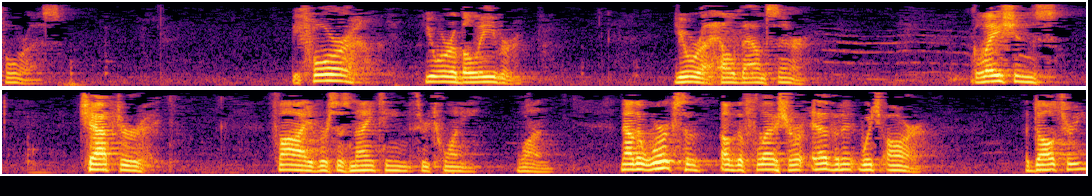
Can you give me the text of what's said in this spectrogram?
for us. Before you were a believer, you were a hell-bound sinner. Galatians chapter 5, verses 19 through 21. Now the works of, of the flesh are evident, which are adultery,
